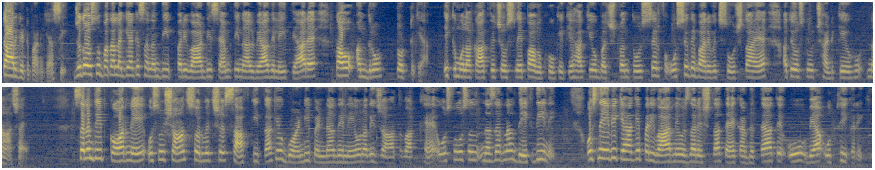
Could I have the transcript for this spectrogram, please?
ਟਾਰਗੇਟ ਬਣ ਗਿਆ ਸੀ। ਜਦੋਂ ਉਸ ਨੂੰ ਪਤਾ ਲੱਗਿਆ ਕਿ ਸਨਨਦੀਪ ਪਰਿਵਾਰ ਦੀ ਸਹਿਮਤੀ ਨਾਲ ਵਿਆਹ ਦੇ ਲਈ ਤਿਆਰ ਹੈ, ਤਾਂ ਉਹ ਅੰਦਰੋਂ ਟੁੱਟ ਗਿਆ। ਇੱਕ ਮੁਲਾਕਾਤ ਵਿੱਚ ਉਸਨੇ ਭਾਵੁਕ ਹੋ ਕੇ ਕਿਹਾ ਕਿ ਉਹ ਬਚਪਨ ਤੋਂ ਸਿਰਫ ਉਸੇ ਦੇ ਬਾਰੇ ਵਿੱਚ ਸੋਚਦਾ ਹੈ ਅਤੇ ਉਸ ਨੂੰ ਛੱਡ ਕੇ ਉਹ ਨਾ ਚਾਹੇ ਸਨਮਦੀਪ ਕੌਰ ਨੇ ਉਸ ਨੂੰ ਸ਼ਾਂਤ ਸੁਰ ਵਿੱਚ ਸਾਫ਼ ਕੀਤਾ ਕਿ ਉਹ ਗਵਾਂਢੀ ਪਿੰਡਾਂ ਦੇ ਨੇ, ਉਹਨਾਂ ਦੀ ਜਾਤ ਵੱਖ ਹੈ ਉਸ ਨੂੰ ਉਸ ਨਜ਼ਰ ਨਾਲ ਦੇਖਦੀ ਹੀ ਨਹੀਂ। ਉਸਨੇ ਇਹ ਵੀ ਕਿਹਾ ਕਿ ਪਰਿਵਾਰ ਨੇ ਉਸ ਦਾ ਰਿਸ਼ਤਾ ਤੈਅ ਕਰ ਦਿੱਤਾ ਹੈ ਤੇ ਉਹ ਵਿਆਹ ਉੱਥੇ ਹੀ ਕਰੇਗੀ।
